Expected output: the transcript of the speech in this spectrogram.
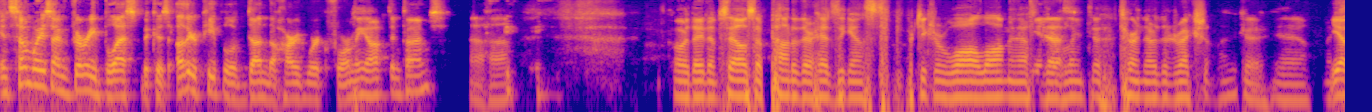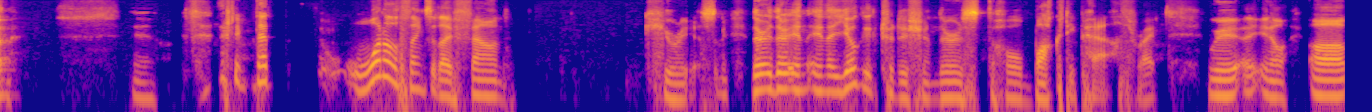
In some ways, I'm very blessed because other people have done the hard work for me. Oftentimes. Uh-huh. or they themselves have pounded their heads against a particular wall long enough yes. they're willing to turn the other direction. Okay, yeah. Yep. Sense. Yeah. Actually, that one of the things that I found curious. I mean, there, there in in the yogic tradition, there's the whole bhakti path, right? We, uh, you know, uh,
